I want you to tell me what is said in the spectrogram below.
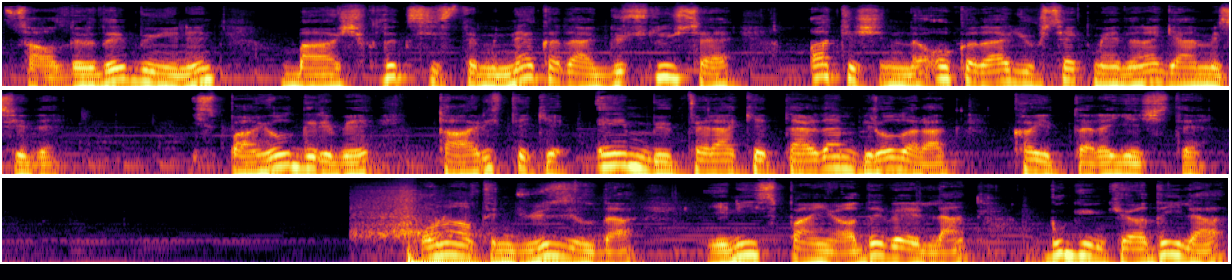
saldırdığı bünyenin bağışıklık sistemi ne kadar güçlüyse ateşinde o kadar yüksek meydana gelmesiydi. İspanyol gribi tarihteki en büyük felaketlerden biri olarak kayıtlara geçti. 16. yüzyılda Yeni İspanya adı verilen bugünkü adıyla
